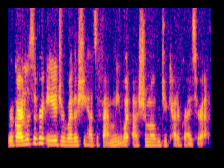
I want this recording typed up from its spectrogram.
Regardless of her age or whether she has a family, what ashrama would you categorize her as?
